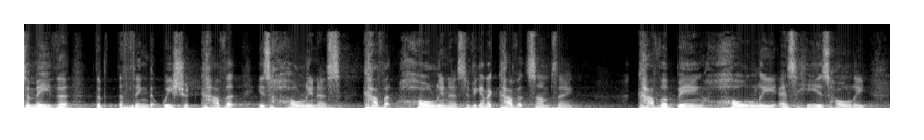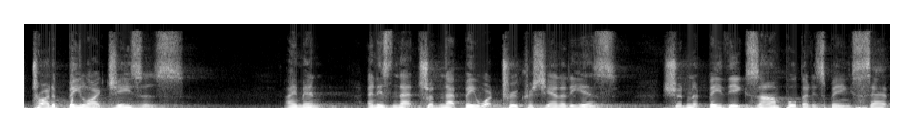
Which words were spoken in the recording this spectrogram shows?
to me, the, the, the thing that we should covet is holiness. Covet holiness. If you're going to covet something, cover being holy as He is holy. Try to be like Jesus. Amen? And isn't that, shouldn't that be what true Christianity is? Shouldn't it be the example that is being set?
